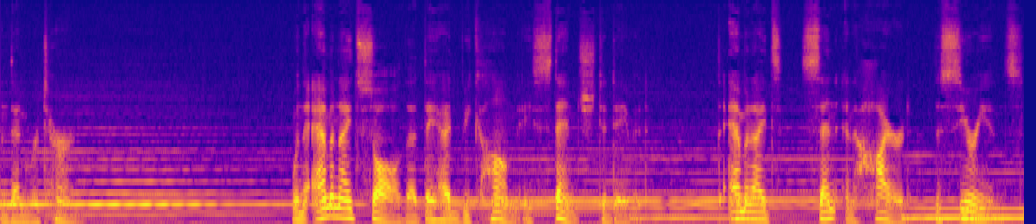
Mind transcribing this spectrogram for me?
and then return. When the Ammonites saw that they had become a stench to David, the Ammonites sent and hired the Syrians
